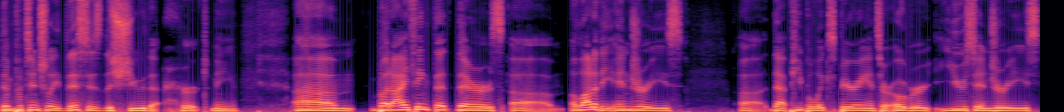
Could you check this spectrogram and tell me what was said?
then potentially this is the shoe that hurt me. Um, but i think that there's uh, a lot of the injuries uh, that people experience are overuse injuries.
